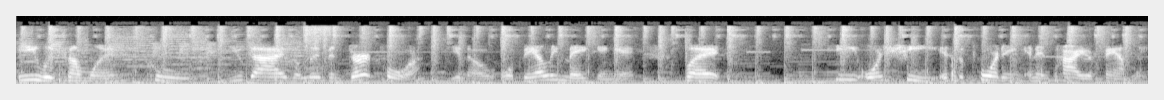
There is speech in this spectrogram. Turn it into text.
be with someone who you guys are living dirt poor, you know, or barely making it, but he or she is supporting an entire family.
